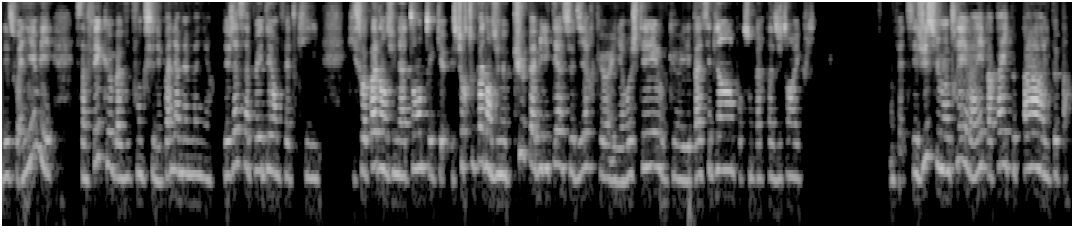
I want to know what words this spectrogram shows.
les, soigner, mais ça fait que bah, vous fonctionnez pas de la même manière. Déjà, ça peut aider en fait qu'ils ne soient pas dans une attente et surtout pas dans une culpabilité à se dire qu'il est rejeté ou qu'il n'est pas assez bien pour que son père passe du temps avec lui. En fait, c'est juste lui montrer, bah, papa, il peut pas, il peut pas,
